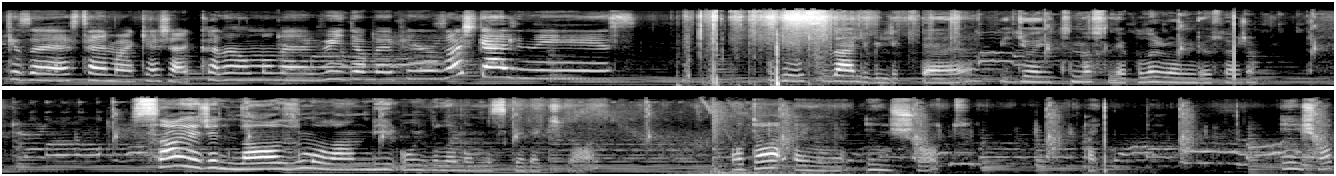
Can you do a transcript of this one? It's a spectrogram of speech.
Herkese selam arkadaşlar. Kanalıma ve videoma hepiniz hoş geldiniz. Bugün sizlerle birlikte video editi nasıl yapılır onu göstereceğim. Sadece lazım olan bir uygulamamız gerekiyor. O da e, InShot. Ay. InShot.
